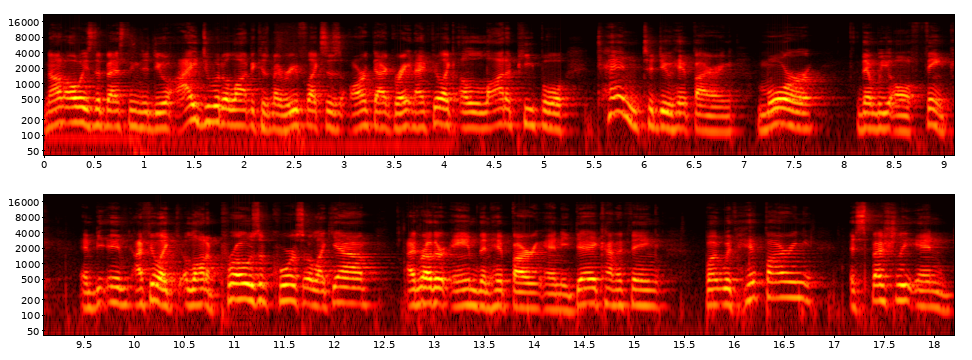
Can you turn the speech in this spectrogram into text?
not always the best thing to do. I do it a lot because my reflexes aren't that great, and I feel like a lot of people tend to do hip firing more than we all think. And, be, and I feel like a lot of pros, of course, are like, yeah, I'd rather aim than hip firing any day kind of thing. But with hip firing, especially in,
